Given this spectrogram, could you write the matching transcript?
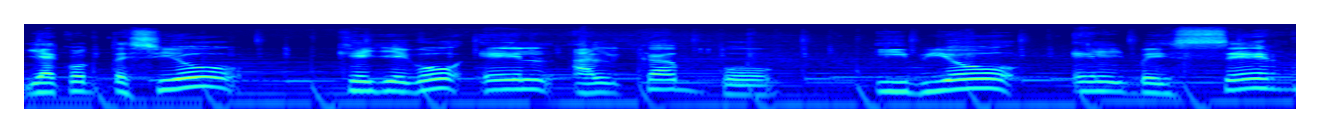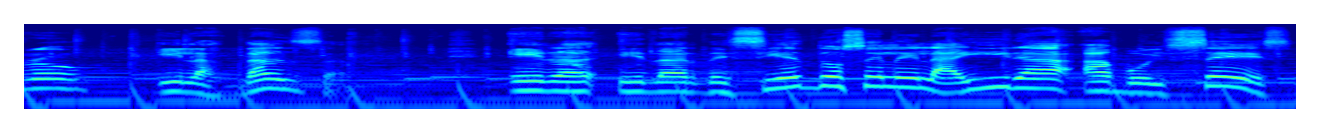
Y aconteció que llegó él al campo y vio el becerro y las danzas, enardeciéndosele la ira a Moisés,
